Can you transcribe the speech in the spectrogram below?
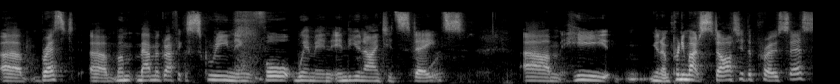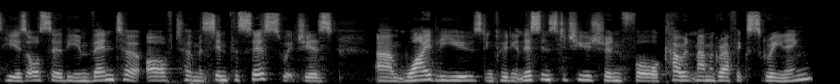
uh, breast uh, mammographic screening for women in the United States. Um, he, you know, pretty much started the process. He is also the inventor of tomosynthesis, which is um, widely used, including at this institution, for current mammographic screening,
